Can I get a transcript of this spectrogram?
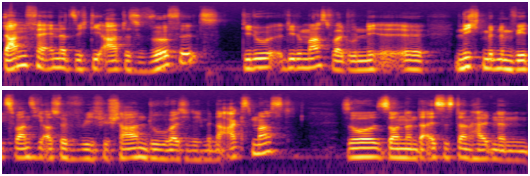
Dann verändert sich die Art des Würfels, die du, die du machst, weil du äh, nicht mit einem W20 auswürfelst, wie viel Schaden du, weiß ich nicht, mit einer Axt machst, so, sondern da ist es dann halt ein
